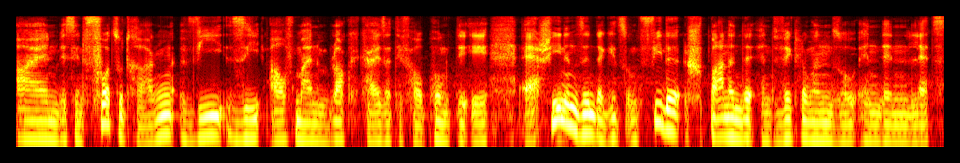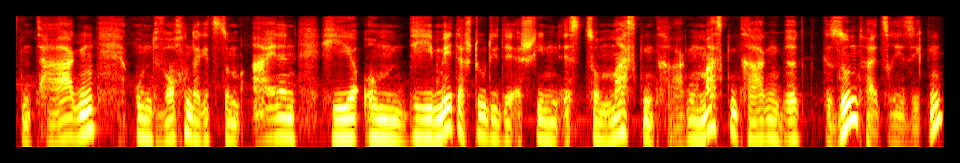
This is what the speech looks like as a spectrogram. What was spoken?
ein bisschen vorzutragen, wie sie auf meinem Blog kaisertv.de erschienen sind. Da geht es um viele spannende Entwicklungen so in den letzten Tagen und Wochen. Da geht es zum einen hier um die Metastudie, die erschienen ist zum Maskentragen. Maskentragen birgt Gesundheitsrisiken.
